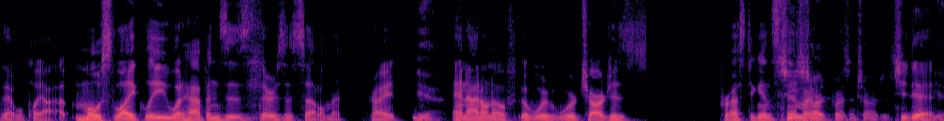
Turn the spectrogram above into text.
that will play out. Most likely, what happens is there's a settlement, right? Yeah, And I don't know if uh, were, were charges pressed against she's him. Or, charged pressing charges. She did? Yeah,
